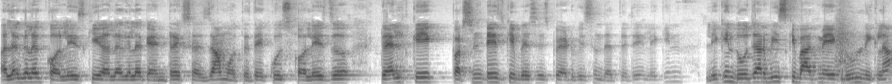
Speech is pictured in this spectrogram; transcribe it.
अलग अलग कॉलेज के अलग अलग एंट्रेंस एग्ज़ाम होते थे। कुछ कॉलेज ट्वेल्थ के परसेंटेज के बेसिस पे एडमिशन देते थे। लेकिन लेकिन 2020 के बाद में एक रूल निकला,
